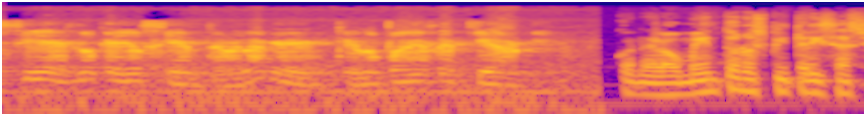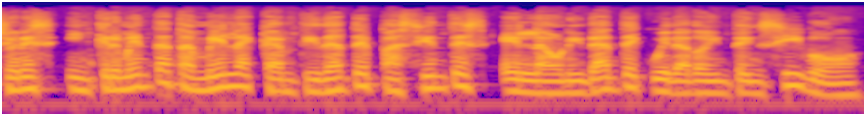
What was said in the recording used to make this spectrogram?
sí es lo que ellos sienten, ¿verdad? Que, que no pueden respirar bien. Con el aumento en hospitalizaciones incrementa también la cantidad de pacientes en la unidad de cuidado intensivo,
